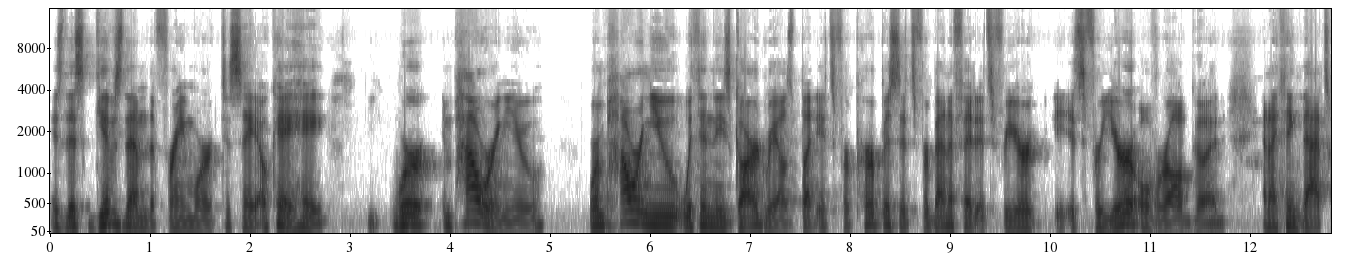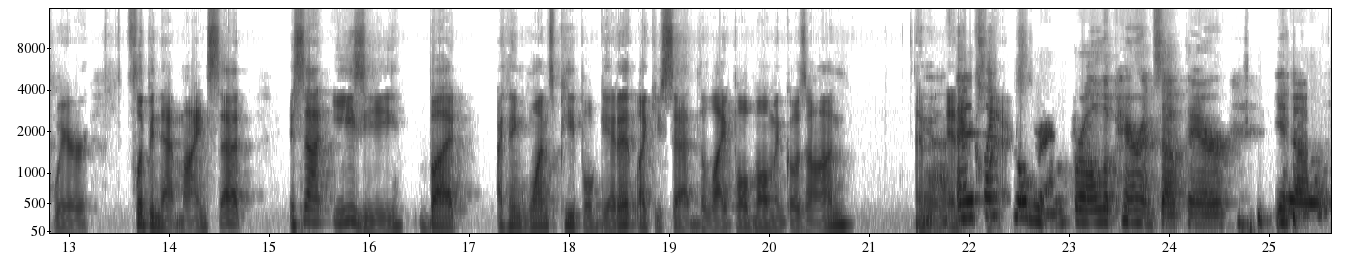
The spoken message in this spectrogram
is this gives them the framework to say okay hey we're empowering you we're empowering you within these guardrails but it's for purpose it's for benefit it's for your it's for your overall good and i think that's where flipping that mindset it's not easy but I think once people get it, like you said, the light bulb moment goes on. And, yeah. and, and it it's clicks. like children for all the parents out there. You know,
